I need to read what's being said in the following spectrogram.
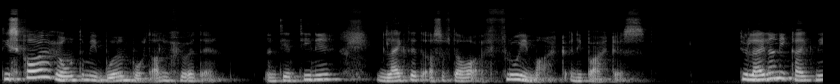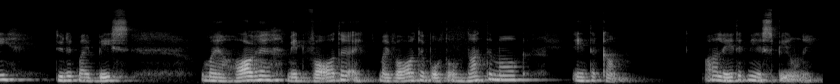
Die skaar rondom die boom word al hoe groter. In teen 10:00 lyk dit asof daar 'n vloei mark in die park is. Toe Leila nie kyk nie, doen ek my bes om my hare met water uit my waterbottel nat te maak en te kam al het ek nie 'n spieël nie.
